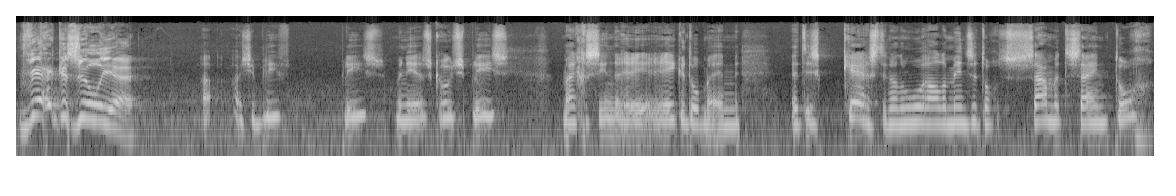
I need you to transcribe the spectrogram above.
werken zul je! Uh, alsjeblieft, please, meneer Scrooge, please. Mijn gezin re rekent op me en het is kerst... en dan horen alle mensen toch samen te zijn, toch?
